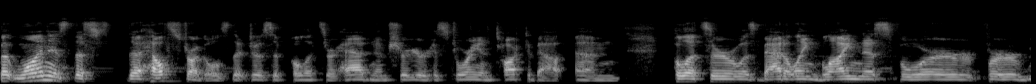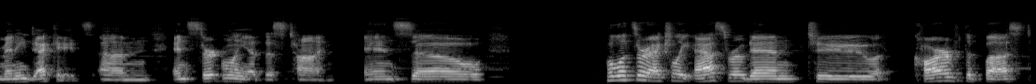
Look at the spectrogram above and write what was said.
but one is the, the health struggles that Joseph Pulitzer had, and I'm sure your historian talked about. Um, Pulitzer was battling blindness for for many decades, um, and certainly at this time. And so Pulitzer actually asked Rodin to carve the bust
